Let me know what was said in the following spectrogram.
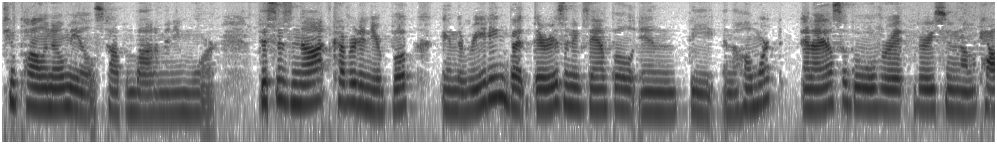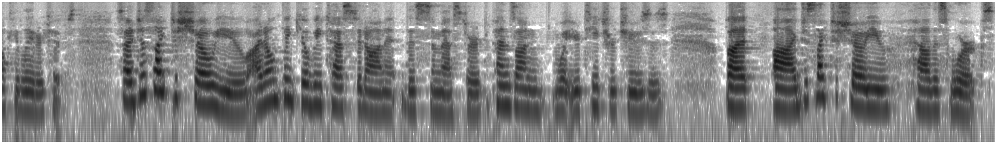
two polynomials top and bottom anymore. This is not covered in your book in the reading, but there is an example in the in the homework, and I also go over it very soon on the calculator tips. So I'd just like to show you. I don't think you'll be tested on it this semester. It depends on what your teacher chooses. But uh, I'd just like to show you how this works.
